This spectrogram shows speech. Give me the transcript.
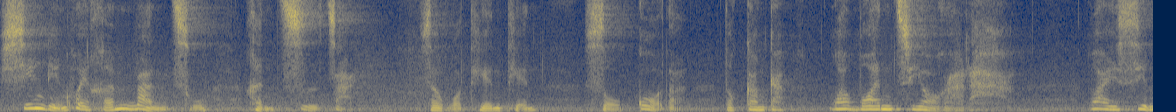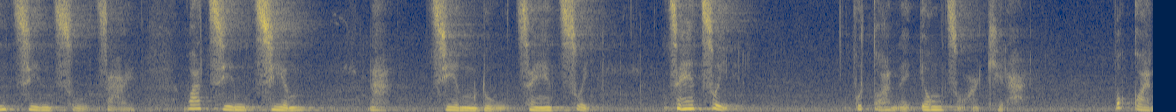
心灵会很满足、很自在。所以我天天所过的都感觉我满足啊啦，我的心真自在，我真静，那静如井水，井水不断的涌泉起来，不管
